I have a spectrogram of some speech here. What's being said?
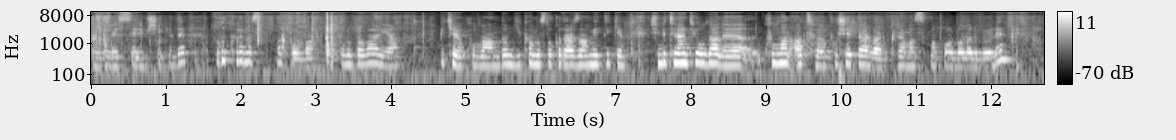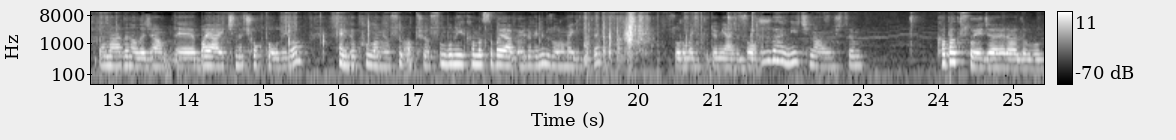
Hızlı ve seri bir şekilde. Bu da krema sıkma torba. Bunu da var ya bir kere kullandım. Yıkaması o kadar zahmetli ki. Şimdi Trendyol'dan e, kullan at e, poşetler var. Krema sıkma torbaları böyle. Onlardan alacağım. E, bayağı içinde çok da oluyor. Hem de kullanıyorsun, atıyorsun. Bunu yıkaması bayağı böyle benim zoruma gitti. Zoruma gitti diyorum yani zor. Bunu ben niçin almıştım? Kabak soyacağı herhalde bu.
